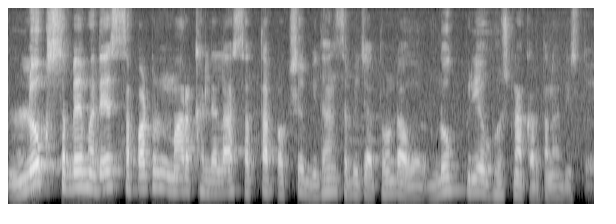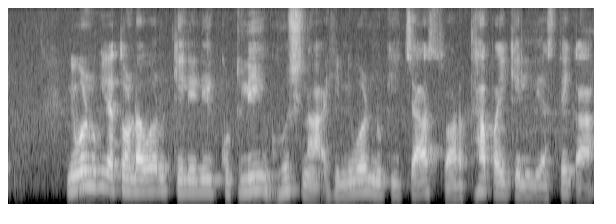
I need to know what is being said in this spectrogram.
लोकसभेमध्ये सपाटून मार खाल्लेला सत्ता पक्ष विधानसभेच्या तोंडावर लोकप्रिय घोषणा करताना दिसतोय. निवडणुकीच्या तोंडावर केलेली कुठलीही घोषणा ही निवडणुकीच्या स्वार्थापायी केलेली असते का?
